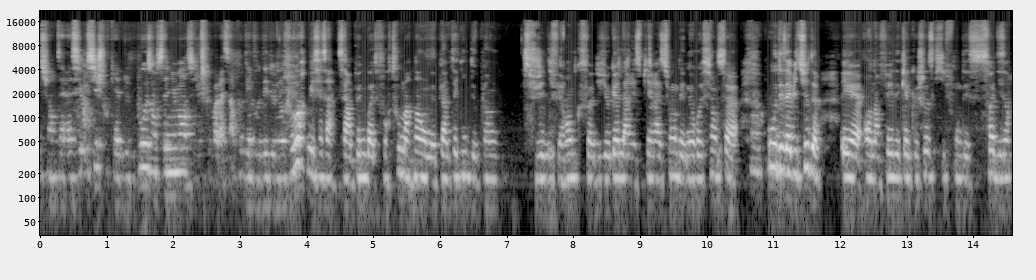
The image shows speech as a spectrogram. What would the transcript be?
suis intéressée aussi. Je trouve qu'il y a de beaux enseignements. C'est juste que voilà, c'est un peu galvaudé de nos jours. Oui, c'est ça. C'est un peu une boîte fourre-tout. Maintenant, on met plein de techniques de plein de sujets différents, que ce soit du yoga, de la respiration, des neurosciences euh, Mm. ou des habitudes. Et euh, on en fait des, quelque chose qui font des soi-disant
